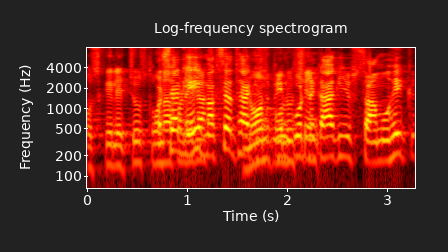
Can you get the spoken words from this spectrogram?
उसके लिए चुस्त होना शायद यही मकसद था कि नॉन सुप्रीम कोर्ट ने कहा कि जो सामूहिक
